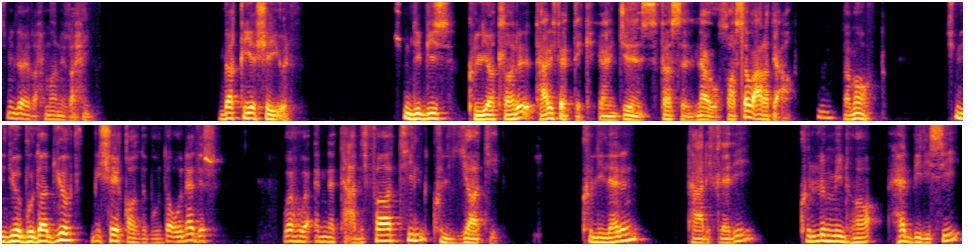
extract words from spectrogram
Bismillahirrahmanirrahim. Bakiye şeyün. Şimdi biz külliyatları tarif ettik. Yani cins, fasıl, nev, hassa ve arabi'a. Tamam. Şimdi diyor burada diyor bir şey kaldı burada. O nedir? Ve huve enne tarifatil külliyati. Küllilerin tarifleri küllün minha her birisi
